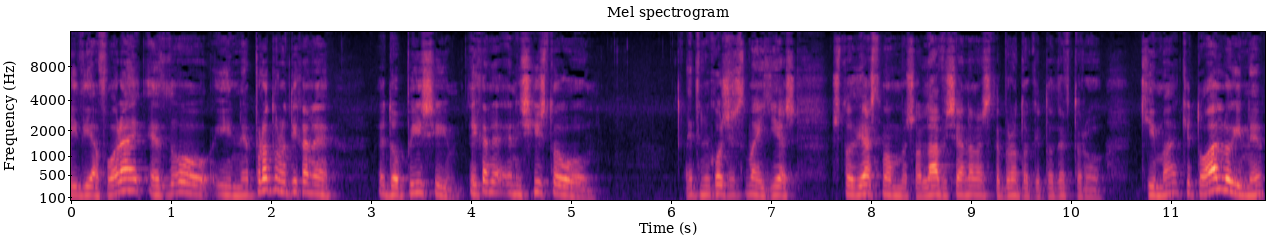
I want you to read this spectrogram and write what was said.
η διαφορά εδώ είναι πρώτον ότι είχαν εντοπίσει, είχαν ενισχύσει το Εθνικό Σύστημα Υγείας στο διάστημα που μεσολάβησε ανάμεσα στο πρώτο και το δεύτερο κύμα και το άλλο είναι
